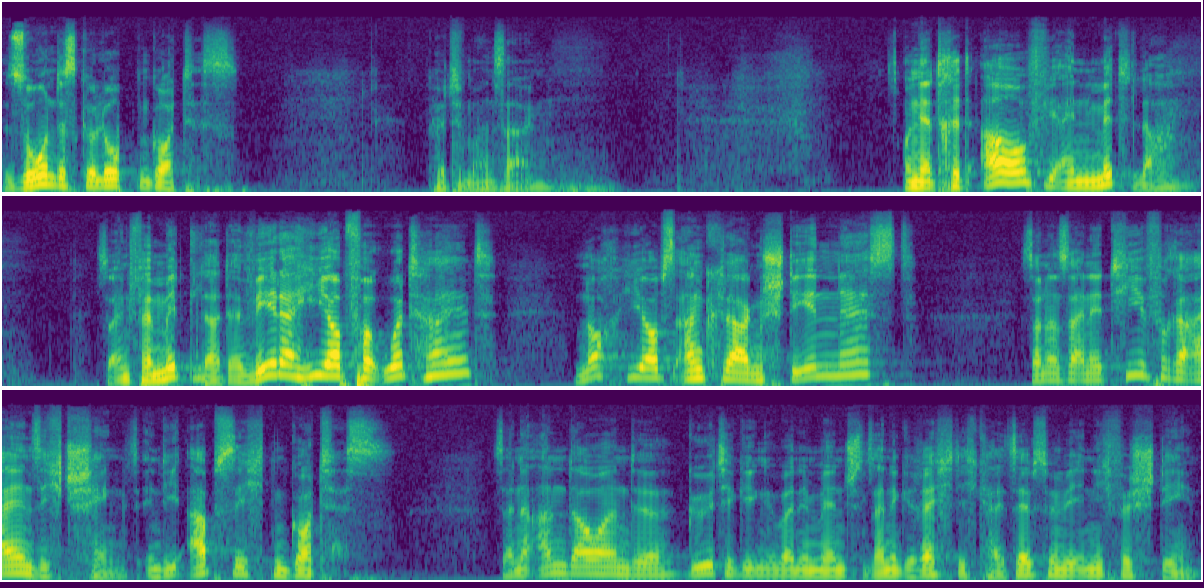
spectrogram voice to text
Sohn des gelobten Gottes, könnte man sagen. Und er tritt auf wie ein Mittler, so ein Vermittler, der weder Hiob verurteilt, noch Hiobs Anklagen stehen lässt, sondern seine tiefere Einsicht schenkt in die Absichten Gottes, seine andauernde Güte gegenüber den Menschen, seine Gerechtigkeit, selbst wenn wir ihn nicht verstehen.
